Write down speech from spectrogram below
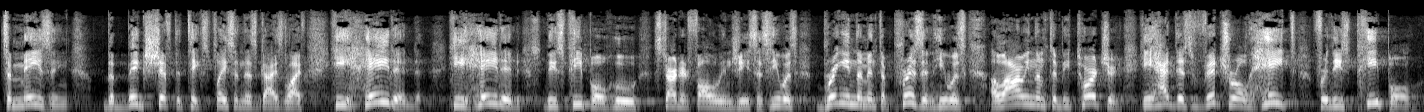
It's amazing the big shift that takes place in this guy's life. He hated, he hated these people who started following Jesus. He was bringing them into prison. He was allowing them to be tortured. He had this vitriol hate for these people.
